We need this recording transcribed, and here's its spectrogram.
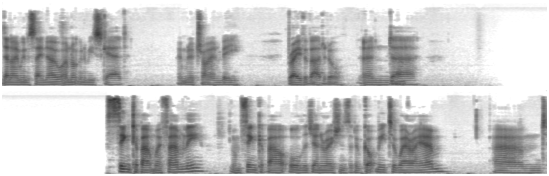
then I'm going to say, no, I'm not going to be scared. I'm going to try and be brave about it all. And, uh, think about my family and think about all the generations that have got me to where I am. And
